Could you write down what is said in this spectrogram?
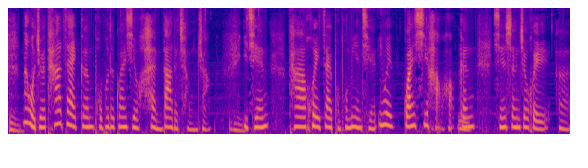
嗯，那我觉得他在跟婆婆的关系有很大的成长。以前她会在婆婆面前，因为关系好哈，跟先生就会呃，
